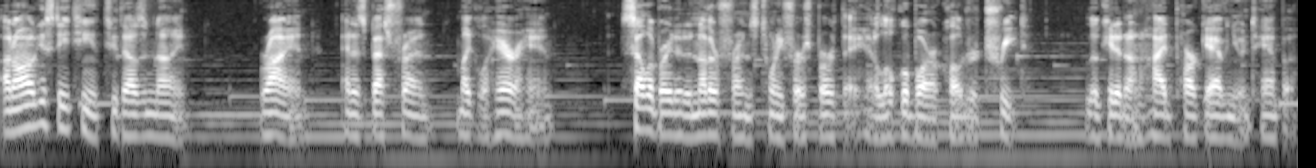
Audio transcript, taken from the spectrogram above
On August 18, 2009, Ryan and his best friend, Michael Harahan, celebrated another friend's 21st birthday at a local bar called Retreat, located on Hyde Park Avenue in Tampa.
